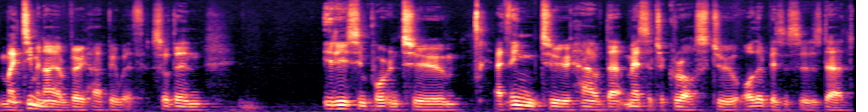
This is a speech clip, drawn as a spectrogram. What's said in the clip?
my team and I are very happy with. So then, it is important to, I think, to have that message across to other businesses that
